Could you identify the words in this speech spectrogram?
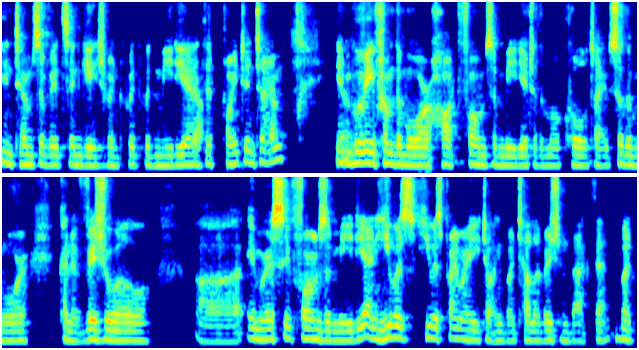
in terms of its engagement with with media Yeah. at that point in time in Yeah. moving from the more hot forms of media to the more cold type so the more kind of visual uh, immersive forms of media. And he was he was primarily talking about television back then. But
